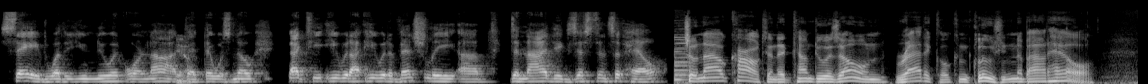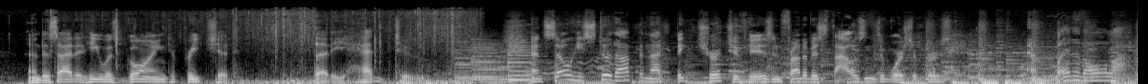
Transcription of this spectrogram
saved, whether you knew it or not. Yeah. That there was no. In fact, he, he would he would eventually uh, deny the existence of hell. So now Carlton had come to his own radical conclusion about hell and decided he was going to preach it, that he had to. And so he stood up in that big church of his in front of his thousands of worshipers and let it all out.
